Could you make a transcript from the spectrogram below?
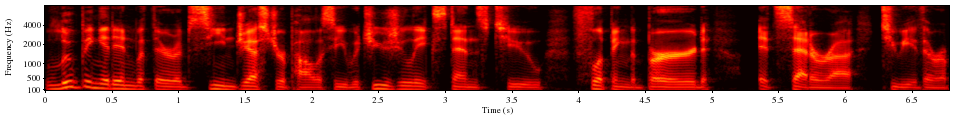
looping it in with their obscene gesture policy, which usually extends to flipping the bird, etc., to either a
